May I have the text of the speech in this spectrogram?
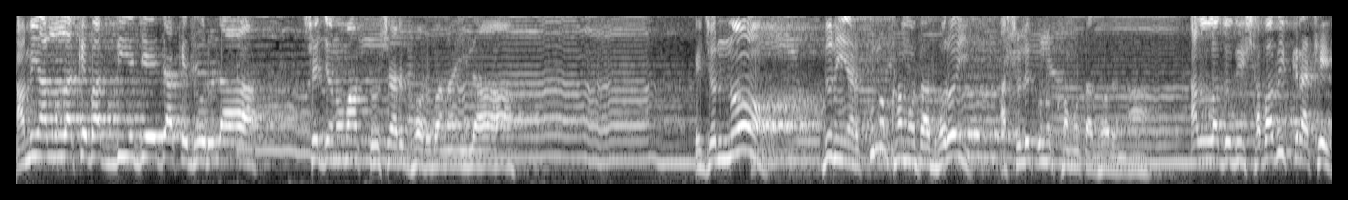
আমি আল্লাহকে বাদ দিয়ে যে যাকে ধরলা সে যেন মাকড়সার ঘর বানাইলা। এজন্য দুনিয়ার কোনো ক্ষমতা ধরই আসলে কোনো ক্ষমতা ধরে না। আল্লাহ যদি স্বাভাবিক রাখে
